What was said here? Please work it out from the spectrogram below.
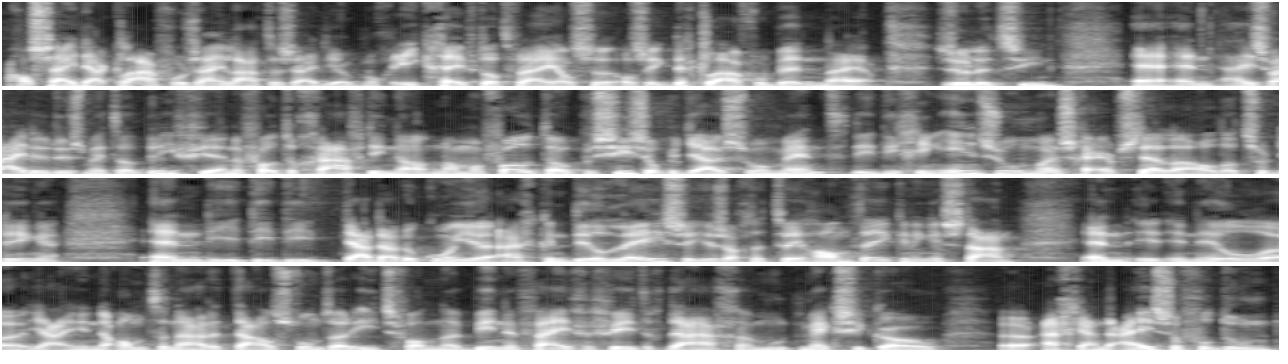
als zij daar klaar voor zijn, later zei hij ook nog: Ik geef dat vrij als, eh, als ik daar klaar voor ben. Nou ja, zullen het zien. En, en hij zwaaide dus met dat briefje. En een fotograaf die na- nam een foto precies op het juiste moment. Die, die ging inzoomen, scherpstellen, al dat soort dingen. En die, die, die, ja, daardoor kon je eigenlijk een deel lezen. Je zag er twee handtekeningen staan. En in, in, heel, eh, ja, in de ambtenarentaal stond daar iets van: eh, binnen 45 dagen moet Mexico eh, eigenlijk aan de eisen voldoen.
